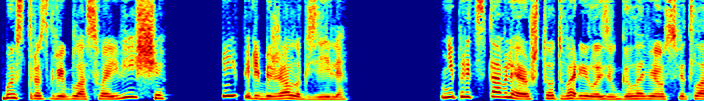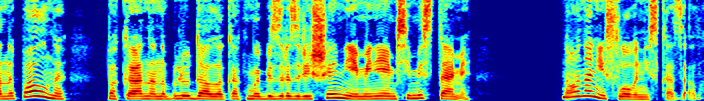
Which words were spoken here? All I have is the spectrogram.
быстро сгребла свои вещи и перебежала к Зиле. Не представляю, что творилось в голове у Светланы Павловны, пока она наблюдала, как мы без разрешения меняемся местами. Но она ни слова не сказала.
